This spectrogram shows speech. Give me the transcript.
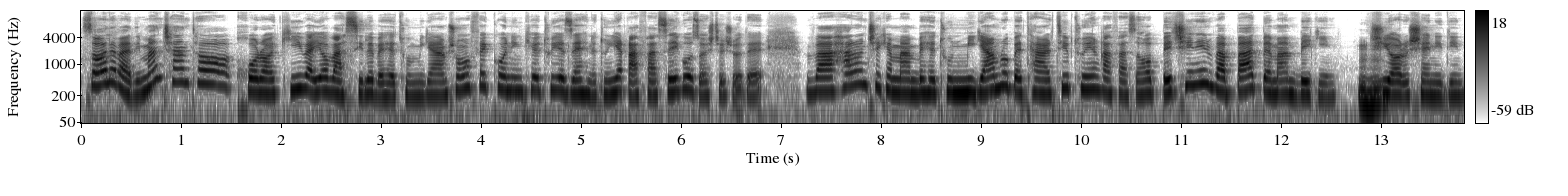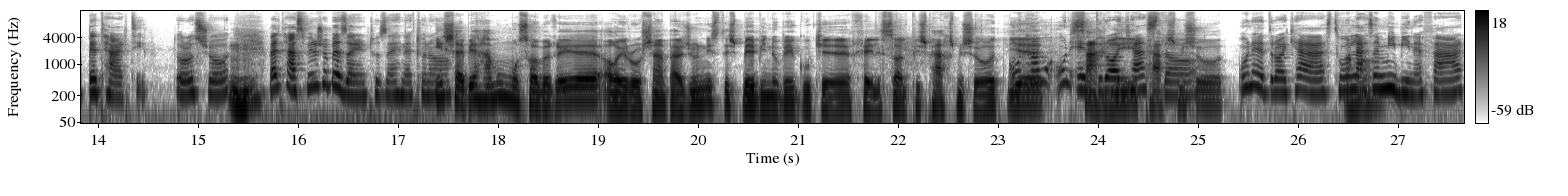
سوال بعدی. من چند تا خوراکی و یا وسیله بهتون میگم. شما فکر کنین که توی ذهنتون یه قفسه گذاشته شده و هر آنچه که من بهتون میگم رو به ترتیب توی این قفسه ها بچینین و بعد به من بگین چیا رو شنیدین. به ترتیب. درست شد؟ ولی تصویرش رو بذارین تو ذهنتون این شبیه همون مسابقه آقای روشنپژون نیستش ببین و بگو که خیلی سال پیش پخش می‌شد. اون یه اون ادراک پخش می‌شد. اون ادراک است تو اون لحظه می‌بینه فرد.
